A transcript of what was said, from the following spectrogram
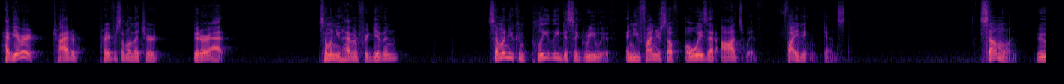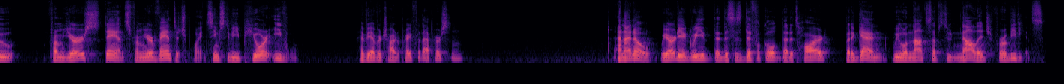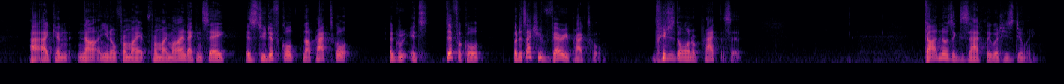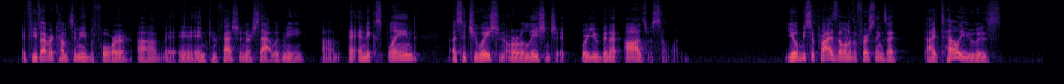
Have you ever tried to pray for someone that you're bitter at? Someone you haven't forgiven? Someone you completely disagree with and you find yourself always at odds with, fighting against? Someone who, from your stance, from your vantage point, seems to be pure evil. Have you ever tried to pray for that person? And I know we already agreed that this is difficult, that it's hard, but again, we will not substitute knowledge for obedience. I, I can not, you know, from my from my mind, I can say it's too difficult, not practical. Agree, it's difficult, but it's actually very practical. We just don't want to practice it. God knows exactly what He's doing. If you've ever come to me before um, in, in, confession or sat with me um, and explained a situation or a relationship where you've been at odds with someone, you'll be surprised that one of the first things I, I tell you is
